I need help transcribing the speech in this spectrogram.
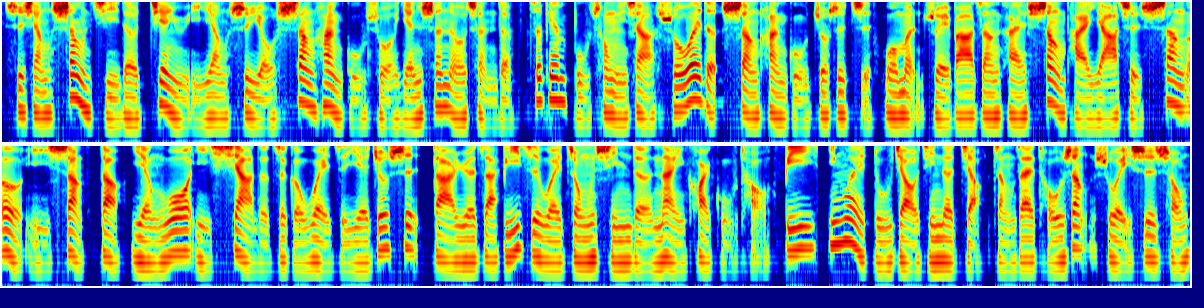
是像上集的箭语一样，是由上颌骨所延伸而成的。这边补充一下，所谓的上颌骨，就是指我们嘴巴张开上排牙齿上颚以上到眼窝以下的这个位置，也就是大约在鼻子为中心的那一块骨头。B 因为独角鲸的角长在头上，所以是从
